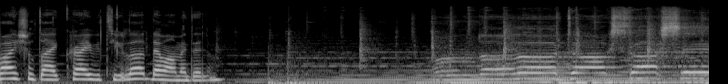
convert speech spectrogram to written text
Why Should I Cry With You'la devam edelim. Under the dark star sail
